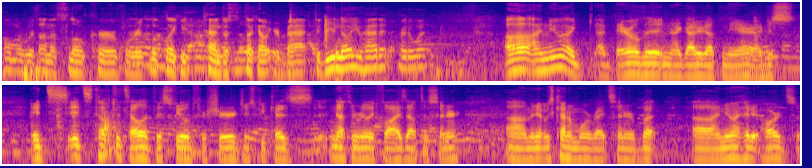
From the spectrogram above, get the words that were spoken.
Homer was on a slow curve where it looked like you kind of just stuck out your bat. Did you know you had it right away? Uh, I knew I, I barreled it and I got it up in the air. I just it's it's tough to tell at this field for sure, just because nothing really flies out to center, um, and it was kind of more right center. But uh, I knew I hit it hard, so.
